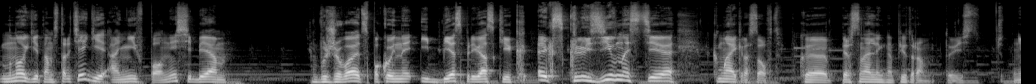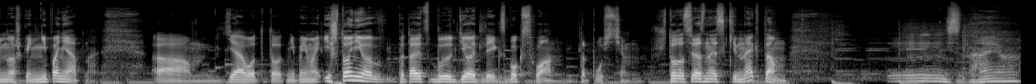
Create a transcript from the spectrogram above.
многие там стратегии, они вполне себе выживают спокойно и без привязки к эксклюзивности к Microsoft, к персональным компьютерам. То есть, что-то немножко непонятно. Я вот это вот не понимаю. И что они пытаются будут делать для Xbox One, допустим? Что-то связанное с Kinect? Не знаю.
